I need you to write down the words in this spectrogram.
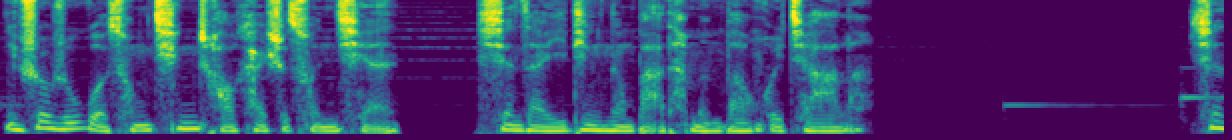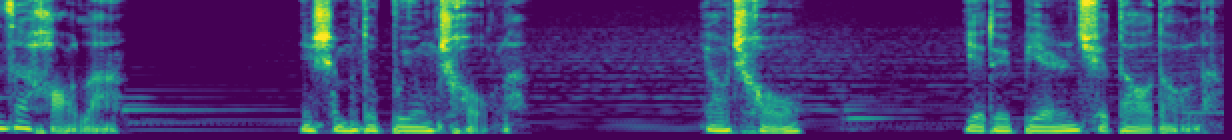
你说如果从清朝开始存钱，现在一定能把他们搬回家了。现在好了，你什么都不用愁了，要愁，也对别人去叨叨了。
